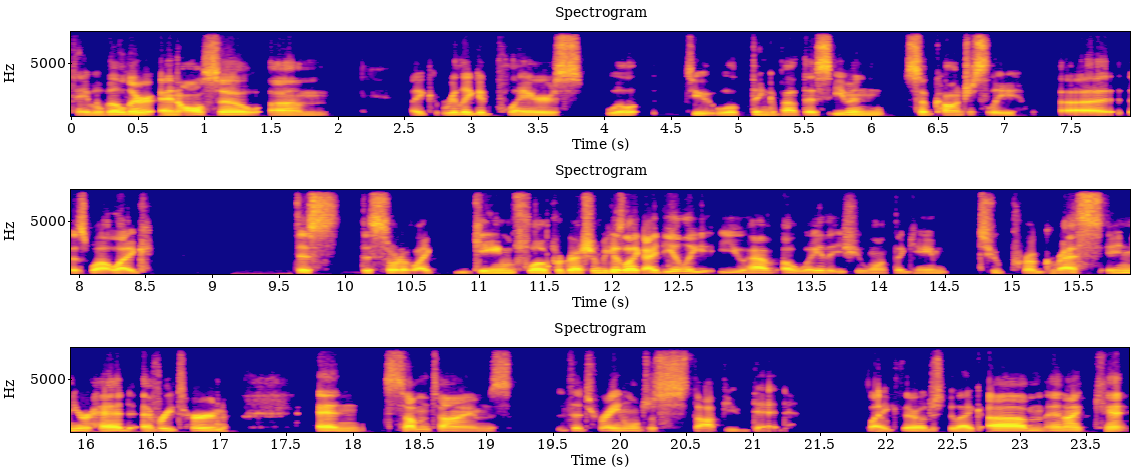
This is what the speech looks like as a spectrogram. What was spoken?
table builder, and also um, like really good players will do will think about this even subconsciously uh, as well. Like this this sort of like game flow progression? Because like ideally you have a way that you should want the game to progress in your head every turn and sometimes the terrain will just stop you dead. Like they'll just be like um and i can't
